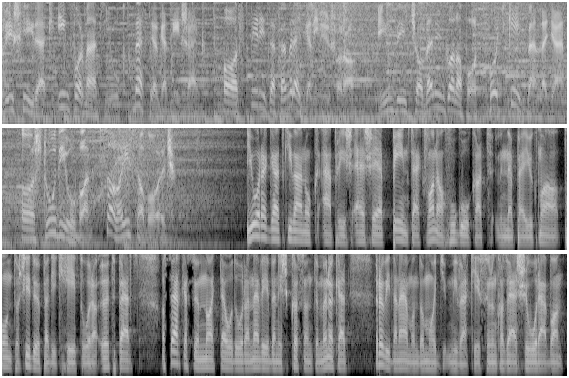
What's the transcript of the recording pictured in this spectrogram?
Friss hírek, információk, beszélgetések. A Spirit FM reggeli műsora. Indítsa velünk a napot, hogy képben legyen. A stúdióban Szalai Szabolcs. Jó reggelt kívánok, április 1 péntek van, a hugókat ünnepeljük ma, pontos idő pedig 7 óra 5 perc. A szerkesztőm Nagy Teodóra nevében is köszöntöm Önöket, röviden elmondom, hogy mivel készülünk az első órában.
